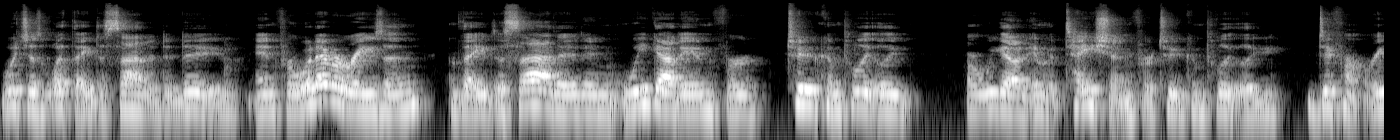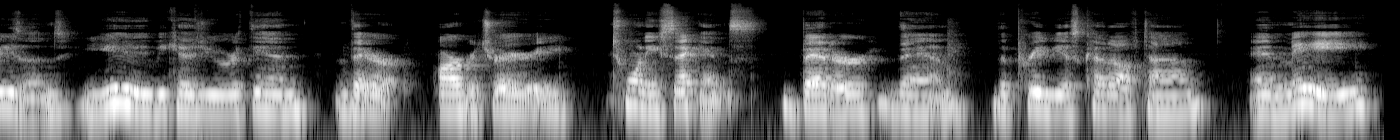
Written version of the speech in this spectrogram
which is what they decided to do. And for whatever reason, they decided, and we got in for two completely, or we got an invitation for two completely different reasons. You, because you were within their arbitrary 20 seconds better than the previous cutoff time. And me,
